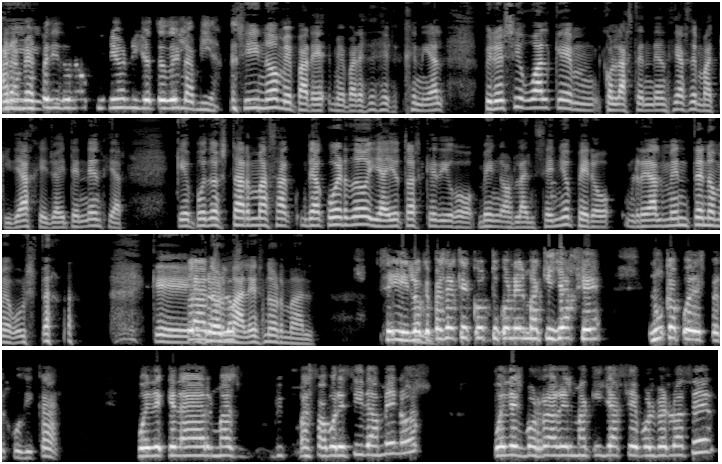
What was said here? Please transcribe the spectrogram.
Ahora me has pedido una opinión y yo te doy la mía. Sí, no, me, pare- me parece ge- genial. Pero es igual que mm, con las tendencias de maquillaje. Yo hay tendencias que puedo estar más a- de acuerdo y hay otras que digo, venga, os la enseño, pero realmente no me gusta. que Claro, es lo- normal, es normal. Sí, lo que Mm. pasa es que con, tú con el maquillaje nunca puedes perjudicar. Puede quedar más, más favorecida menos, puedes borrar el maquillaje y volverlo a hacer,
